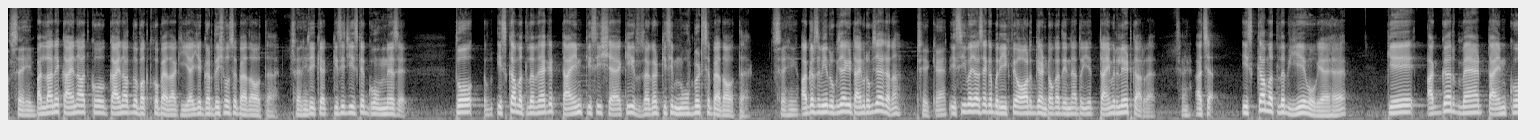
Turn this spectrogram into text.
सही। अल्लाह ने कायनात को कायनात में वक्त को पैदा किया ये गर्दिशों से पैदा होता है। सही। ठीक है किसी चीज़ के घूमने से। तो इसका मतलब है कि टाइम किसी शय की रगड़ किसी मूवमेंट से पैदा होता है। सही। अगर ज़मीन रुक जाएगी टाइम रुक जाएगा ना। ठीक है। इसी वजह से अगर बरीक पे और घंटों का दिन है तो ये टाइम रिलेट कर रहा है। अच्छा इसका मतलब ये हो गया है कि अगर मैं टाइम को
